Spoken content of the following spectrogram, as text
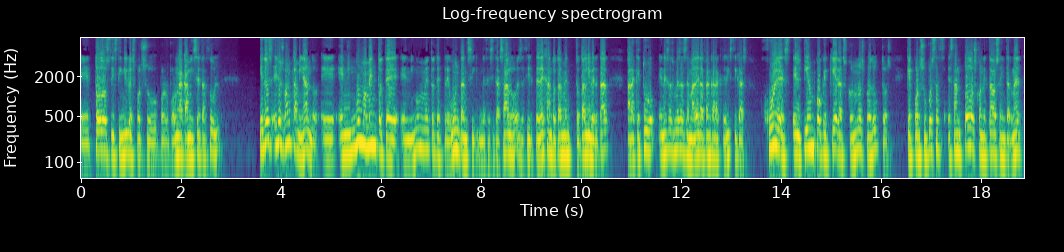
eh, todos distinguibles por, su, por, por, una camiseta azul. Y entonces ellos van caminando. Eh, en, ningún momento te, en ningún momento te preguntan si necesitas algo, es decir, te dejan totalmente, total libertad para que tú, en esas mesas de madera tan características, juegues el tiempo que quieras con unos productos que por supuesto están todos conectados a Internet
